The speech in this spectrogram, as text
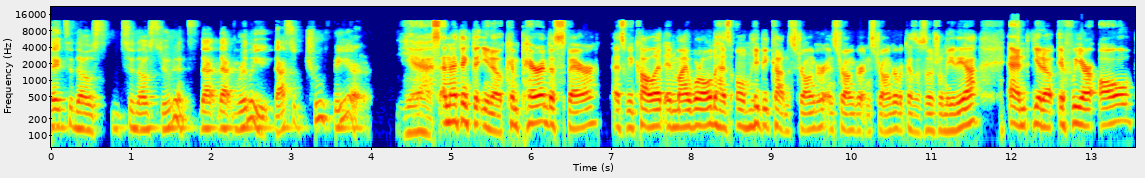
Say to those to those students that that really that's a true fear. Yes. And I think that, you know, compare and despair, as we call it in my world, has only become stronger and stronger and stronger because of social media. And, you know, if we are all,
